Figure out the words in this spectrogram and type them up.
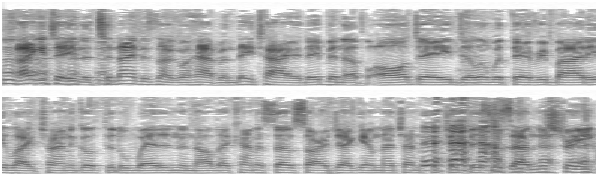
I can tell you that tonight is not going to happen. They tired. They've been up all day dealing with everybody, like trying to go through the wedding and all that kind of stuff. Sorry, Jackie, I'm not trying to put your business out in the street,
